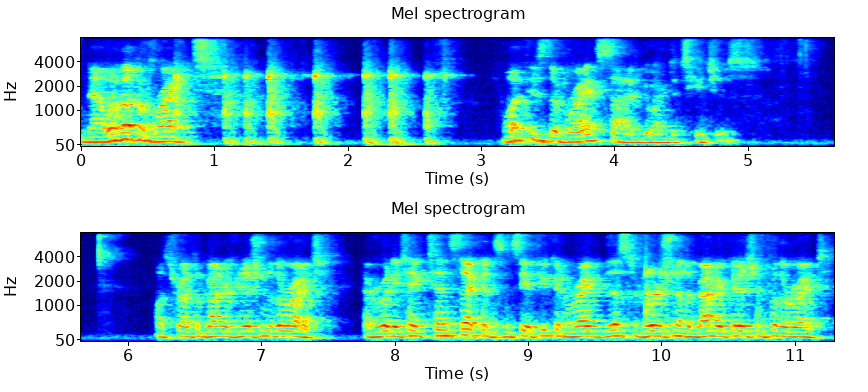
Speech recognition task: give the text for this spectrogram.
Now, what about the right? What is the right side going to teach us? Let's write the boundary condition to the right. Everybody take 10 seconds and see if you can write this version of the boundary condition for the right.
